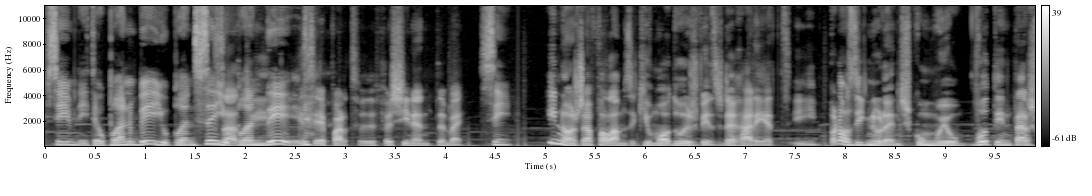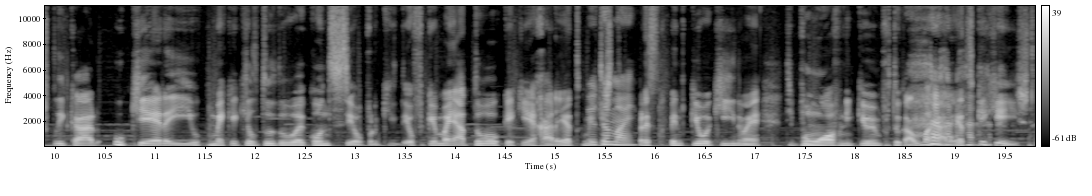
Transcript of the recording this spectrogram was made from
Sim, e tem o plano B e o plano C e o Exato, plano D. essa é a parte fascinante também. Sim, E nós já falámos aqui uma ou duas vezes da Rarete e para os ignorantes como eu, vou tentar explicar o que era e como é que aquilo tudo aconteceu, porque eu fiquei meio à toa o que é que é Rarete, como é Eu que isto- também. parece de repente que eu aqui, não é? Tipo um ovni que eu em Portugal, uma Rarete, o que é que é isto?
